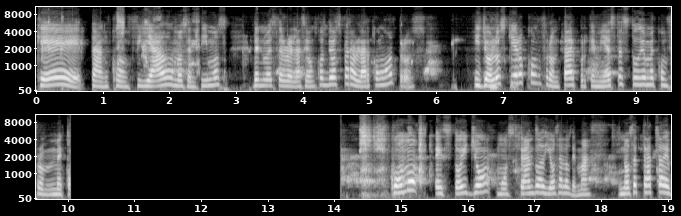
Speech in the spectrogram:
qué tan confiados nos sentimos de nuestra relación con Dios para hablar con otros. Y yo los quiero confrontar porque a mí este estudio me, me ¿Cómo estoy yo mostrando a Dios a los demás? No se trata de,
